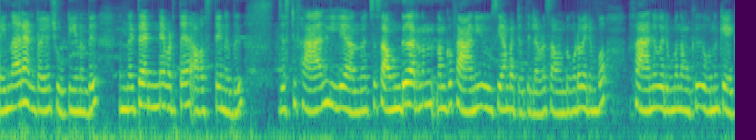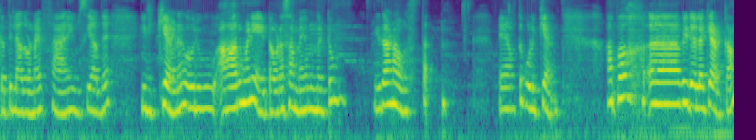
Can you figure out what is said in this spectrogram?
വൈകുന്നേരമാണ് കേട്ടോ ഞാൻ ഷൂട്ട് ചെയ്യണത്. എന്നിട്ട് തന്നെ ഇവിടുത്തെ അവസ്ഥയാണിത് ജസ്റ്റ് ഫാൻ എന്ന് വെച്ചാൽ സൗണ്ട് കാരണം നമുക്ക് ഫാൻ യൂസ് ചെയ്യാൻ പറ്റത്തില്ല. അവിടെ സൗണ്ടും കൂടെ വരുമ്പോൾ ഫാൻ വരുമ്പോൾ നമുക്ക് ഒന്നും കേൾക്കത്തില്ല അതുകൊണ്ട് ഫാൻ യൂസ് ചെയ്യാതെ ഇരിക്കുകയാണ് ഒരു ആറ് മണിയായിട്ടോ അവിടെ സമയം എന്നിട്ടും ഇതാണ് അവസ്ഥ. വേർത്ത് കുളിക്കുകയാണ് അപ്പോൾ വീഡിയോയിലേക്ക് അടക്കാം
